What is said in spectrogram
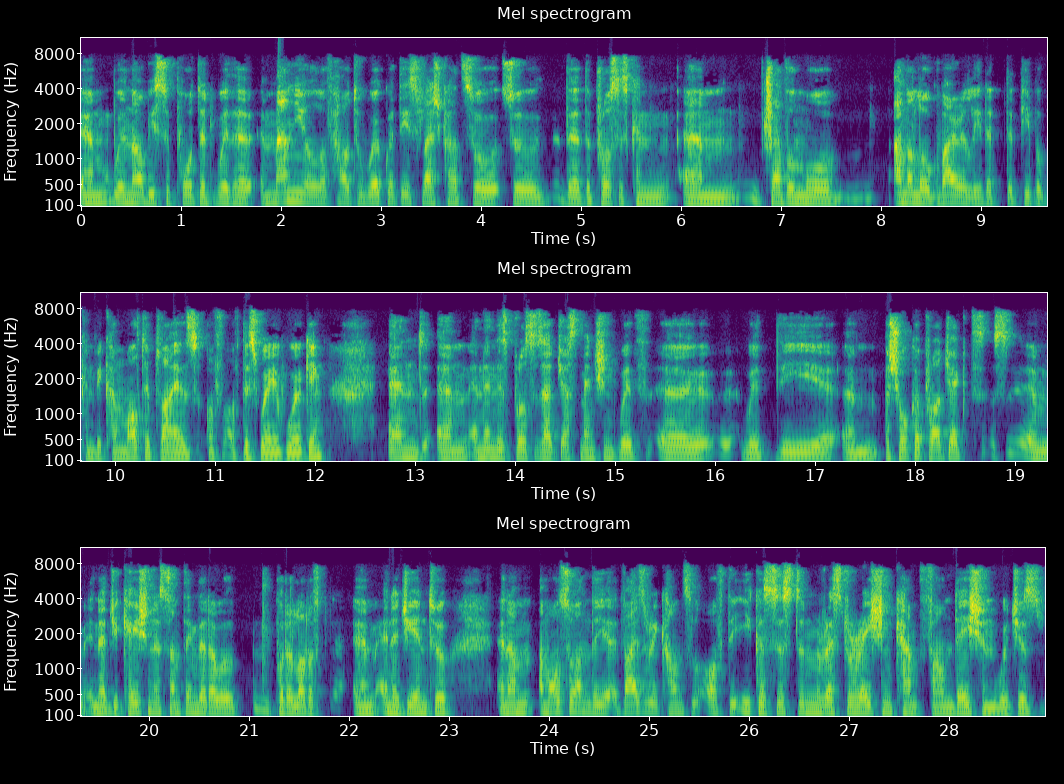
um, will now be supported with a, a, manual of how to work with these flashcards, so so the the process can um, travel more analog virally that, that people can become multipliers of, of this way of working. And um, and then this process I just mentioned with uh, with the um, Ashoka project um, in education is something that I will put a lot of um, energy into, and I'm I'm also on the advisory council of the Ecosystem Restoration Camp Foundation, which is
